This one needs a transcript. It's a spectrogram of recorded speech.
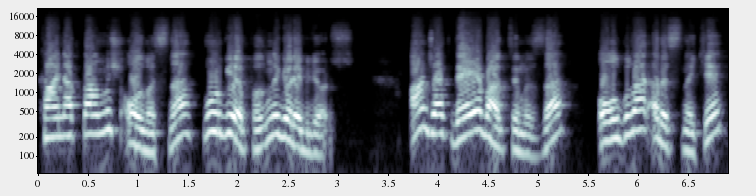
kaynaklanmış olmasına vurgu yapıldığını görebiliyoruz. Ancak D'ye baktığımızda olgular arasındaki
